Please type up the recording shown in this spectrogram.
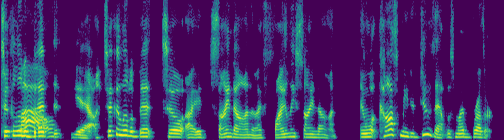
Took a little wow. bit, yeah, took a little bit till I signed on and I finally signed on. And what caused me to do that was my brother.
